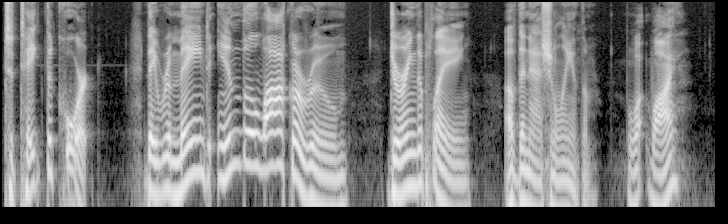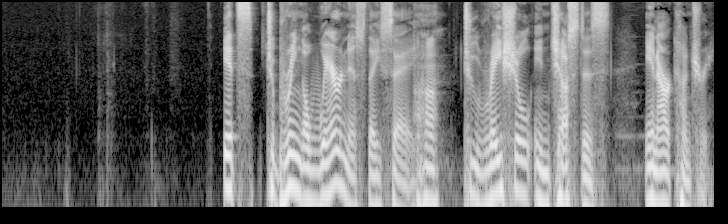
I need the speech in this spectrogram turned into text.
to take the court. They remained in the locker room during the playing of the national anthem. Wh- Why? It's to bring awareness, they say, Uh-huh. to racial injustice in our country.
